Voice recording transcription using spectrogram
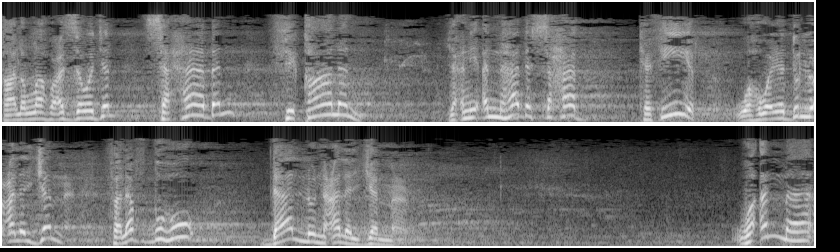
قال الله عز وجل سحابا ثقالا. يعني أن هذا السحاب كثير وهو يدل على الجمع. فلفظه دال على الجمع. وأما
